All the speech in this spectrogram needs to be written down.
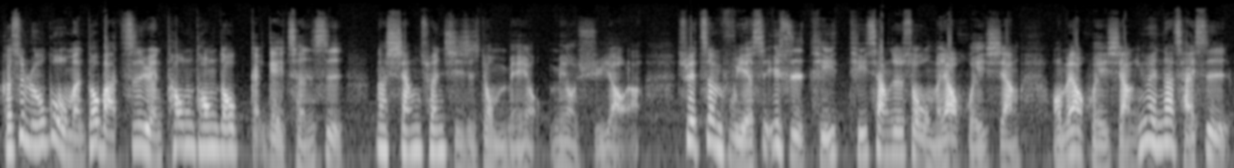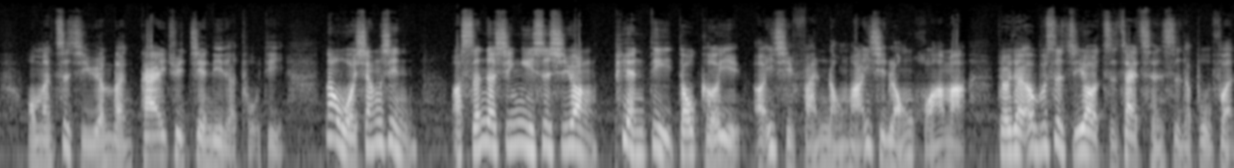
可是如果我们都把资源通通都给给城市，那乡村其实就没有没有需要了。所以政府也是一直提提倡，就是说我们要回乡，我们要回乡，因为那才是我们自己原本该去建立的土地。那我相信啊，神的心意是希望遍地都可以啊一起繁荣嘛，一起荣华嘛。对不对？而不是只有只在城市的部分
